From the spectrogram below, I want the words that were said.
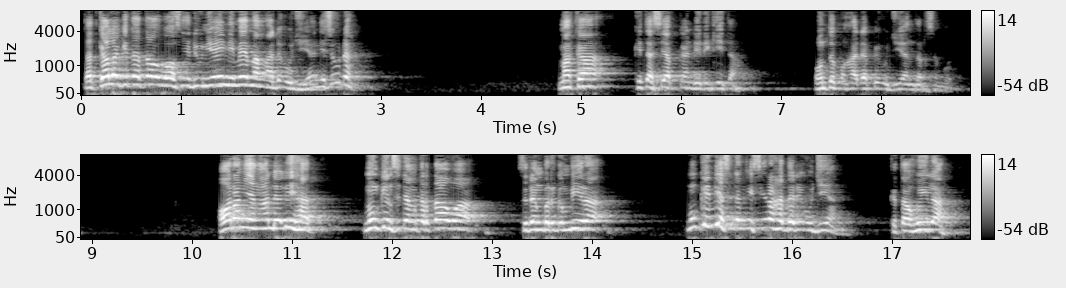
Tatkala kita tahu bahwasanya dunia ini memang ada ujian, ya sudah. Maka kita siapkan diri kita untuk menghadapi ujian tersebut. Orang yang Anda lihat mungkin sedang tertawa, sedang bergembira, Mungkin dia sedang istirahat dari ujian. Ketahuilah,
